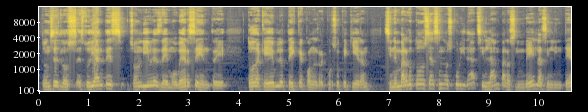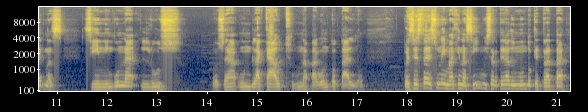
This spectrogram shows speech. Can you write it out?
Entonces los estudiantes son libres de moverse entre toda aquella biblioteca con el recurso que quieran. Sin embargo, todo se hace en la oscuridad, sin lámparas, sin velas, sin linternas, sin ninguna luz. O sea, un blackout, un apagón total, ¿no? Pues esta es una imagen así, muy certera de un mundo que trata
